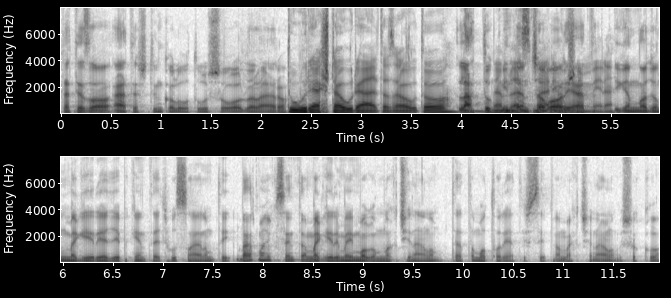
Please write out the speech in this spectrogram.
Tehát ez a, átestünk a ló túlsó oldalára. Túl restaurált az autó. Láttuk nem minden csavarját. Igen, nagyon megéri egyébként egy 23 t Bár mondjuk szerintem megéri, mert én magamnak csinálom. Tehát a motorját is szépen megcsinálom, és akkor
